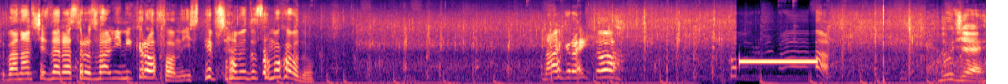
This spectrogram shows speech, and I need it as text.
chyba nam się zaraz rozwali mikrofon i spieprzamy do samochodu. Nagraj to! Ludzie,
